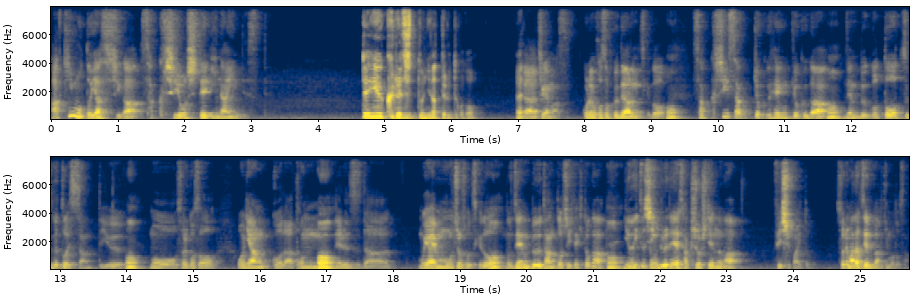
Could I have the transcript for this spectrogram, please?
秋元康が作詞をしていないんですって。いうクレジットになってるってこと？っていや違います。これ補足であるんですけど、うん。作詞作曲編曲がうん。全部後藤嗣俊さんっていう、うん。もうそれこそおにゃんこだトンネルズだ、もう八重ももちろんそうですけど、全部担当してきた人が、うん。唯一シングルで作詞をしてるのがフィッシュファイトそれまでは全部秋元さん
